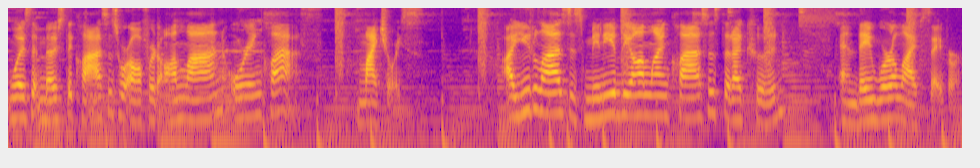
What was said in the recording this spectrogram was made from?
was that most of the classes were offered online or in class. My choice. I utilized as many of the online classes that I could, and they were a lifesaver.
